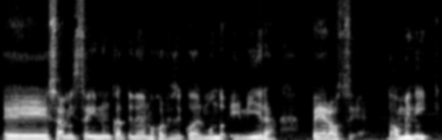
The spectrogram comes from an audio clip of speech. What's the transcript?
Eh, Sami Zayn nunca ha tenido el mejor físico del mundo y mira, pero Dominic,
